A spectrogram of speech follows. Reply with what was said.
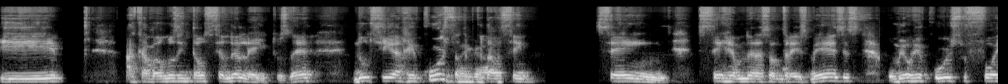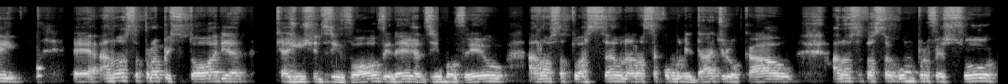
e acabamos então sendo eleitos, né? Não tinha recurso, até porque estava sem, sem, sem remuneração três meses. O meu recurso foi é, a nossa própria história, que a gente desenvolve, né, já desenvolveu, a nossa atuação na nossa comunidade local, a nossa atuação como professor,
